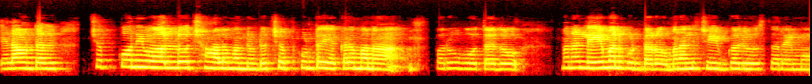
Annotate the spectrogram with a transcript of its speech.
ఎలా ఉంటుంది? చెప్పుకొని వాళ్ళు చాలామంది ఉంటారు. చెప్పుకుంటే ఎక్కడ మన పరువు పోతుందో మనల్ని ఏమనుకుంటారో మనల్ని చీప్గా చూస్తారేమో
